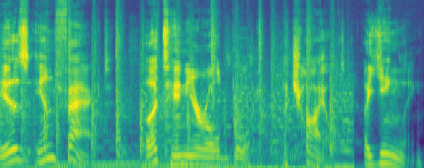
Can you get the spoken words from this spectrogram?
is, in fact, a 10 year old boy, a child, a yingling.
